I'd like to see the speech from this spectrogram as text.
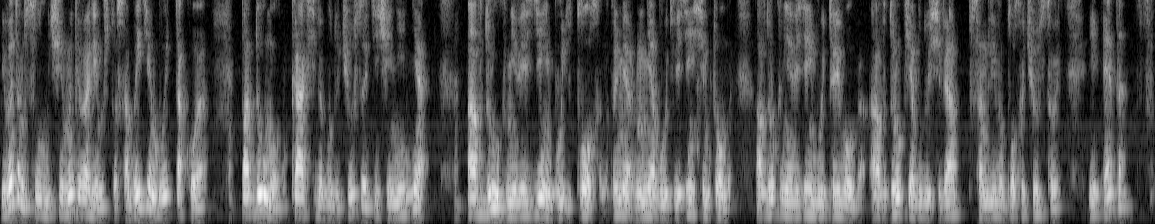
И в этом случае мы говорим, что событием будет такое. Подумал, как себя буду чувствовать в течение дня. А вдруг мне весь день будет плохо? Например, у меня будет весь день симптомы. А вдруг у меня весь день будет тревога? А вдруг я буду себя сонливо плохо чувствовать? И это в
